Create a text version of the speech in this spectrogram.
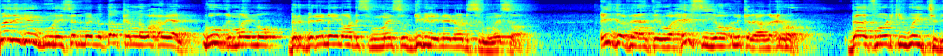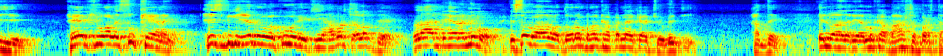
weligeen guulaysan mayno dalkanna waxa weyaan dhuuqi mayno berberinaynoo dhismi mayso gibilaynanoo dhismi mayso. Cidda fahantay waa xirsi iyo ninka lahahdo ciro baaswordkii way jebiyeen reerkii waa laysu keenay. Xisbigii ciro waa ku wareejiyey habar jeclobdee laandheeranimo isagoo aan la dooranba halkaa banaankaa joogadii haddee ilma adeeryaal markaa bahasha barta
